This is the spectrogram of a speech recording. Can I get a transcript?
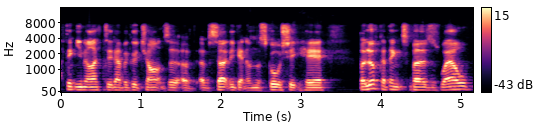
I think United have a good chance of, of certainly getting on the score sheet here. But look, I think Spurs as well.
